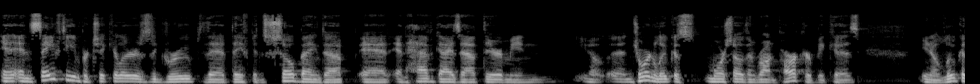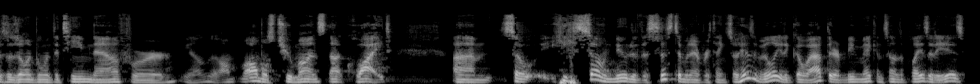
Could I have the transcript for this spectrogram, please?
and, and, safety in particular is a group that they've been so banged up and and have guys out there. I mean, you know, and Jordan Lucas more so than Ron Parker because you know, Lucas has only been with the team now for, you know, almost two months, not quite. Um, so he's so new to the system and everything. So his ability to go out there and be making some of the plays that he is,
